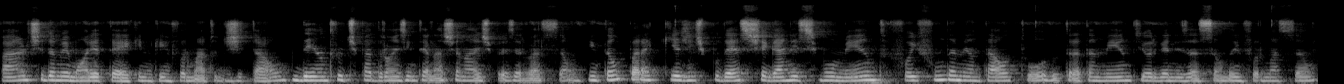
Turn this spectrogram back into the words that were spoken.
parte da memória técnica em formato digital dentro de padrões internacionais de preservação. Então, para que a gente pudesse chegar nesse momento, foi fundamental todo tratamento e organização da informação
